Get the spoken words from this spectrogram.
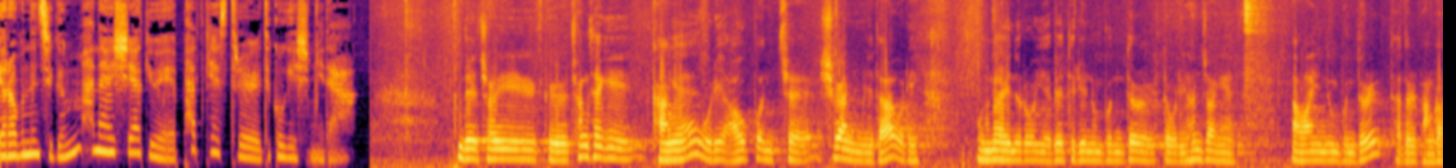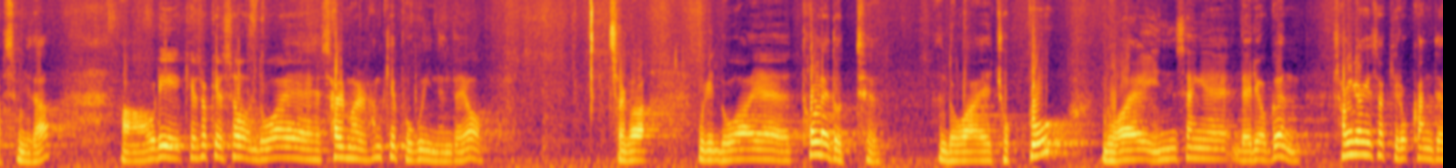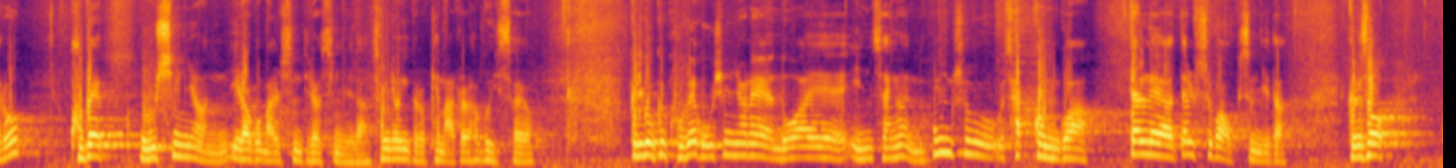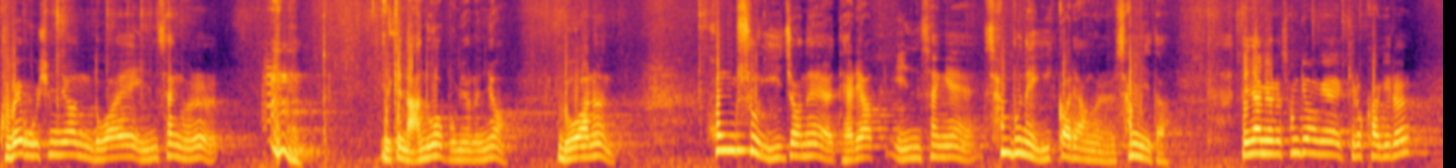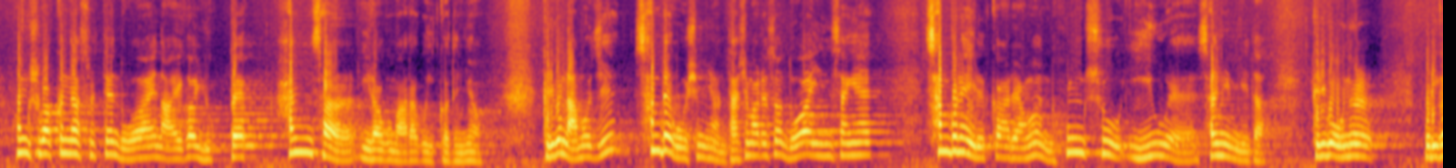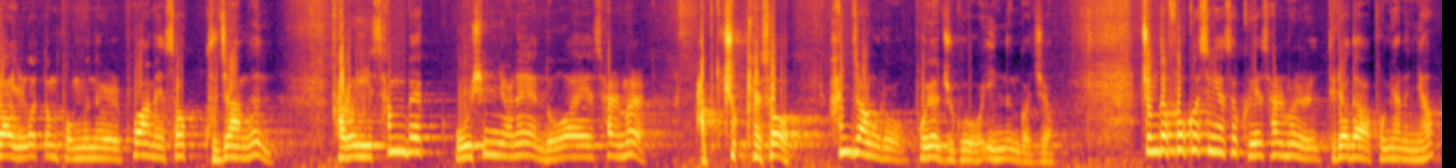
여러분은 지금 하나의 씨앗 교회 팟캐스트를 듣고 계십니다. 네, 저희 그 창세기 강의 우리 아홉 번째 시간입니다. 우리 온라인으로 예배 드리는 분들, 또 우리 현장에 나와 있는 분들 다들 반갑습니다. 어, 우리 계속해서 노아의 삶을 함께 보고 있는데요. 제가 우리 노아의 톨레도트, 노아의 족보, 노아의 인생의 내력은 성경에서 기록한 대로 950년이라고 말씀드렸습니다. 성경이 그렇게 말을 하고 있어요. 그리고 그 950년의 노아의 인생은 홍수 사건과 뗄래야 뗄 수가 없습니다. 그래서 950년 노아의 인생을 이렇게 나누어 보면은요, 노아는 홍수 이전에 대략 인생의 3분의 2가량을 삽니다. 왜냐하면 성경에 기록하기를 홍수가 끝났을 때 노아의 나이가 601살이라고 말하고 있거든요. 그리고 나머지 350년, 다시 말해서 노아 인생의 3분의 1가량은 홍수 이후의 삶입니다. 그리고 오늘 우리가 읽었던 본문을 포함해서 9장은 바로 이 350년의 노아의 삶을 압축해서 한 장으로 보여주고 있는 거죠. 좀 더 포커싱해서 그의 삶을 들여다 보면은요,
